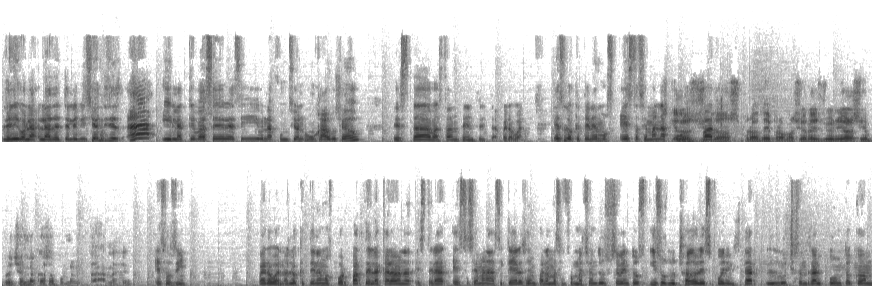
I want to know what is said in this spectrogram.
Le digo, la, la de televisión dices, ah, y la que va a ser así una función, un house show está bastante entreta, pero bueno, es lo que tenemos esta semana. Es que por los, parte. los de promociones junior siempre echan la casa por la ventana. ¿eh? Eso sí. Pero bueno, es lo que tenemos por parte de la caravana estelar esta semana, así que ya lo saben, para más información de sus eventos y sus luchadores pueden visitar luchacentral.com.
